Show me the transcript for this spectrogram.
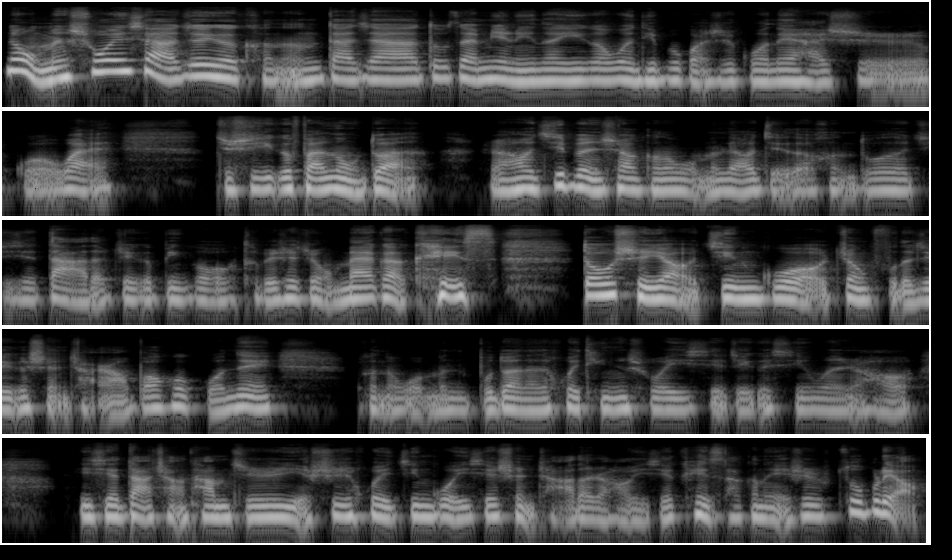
那我们说一下这个可能大家都在面临的一个问题，不管是国内还是国外，就是一个反垄断。然后基本上可能我们了解的很多的这些大的这个并购，特别是这种 mega case，都是要经过政府的这个审查。然后包括国内，可能我们不断的会听说一些这个新闻，然后。一些大厂，他们其实也是会经过一些审查的，然后一些 case 他可能也是做不了。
